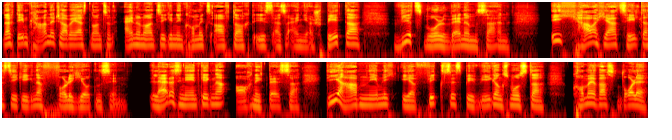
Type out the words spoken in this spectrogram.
Nachdem Carnage aber erst 1991 in den Comics auftaucht ist, also ein Jahr später, wird's wohl Venom sein. Ich habe euch ja erzählt, dass die Gegner Vollidioten sind. Leider sind die Endgegner auch nicht besser. Die haben nämlich eher fixes Bewegungsmuster. Komme was wolle.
